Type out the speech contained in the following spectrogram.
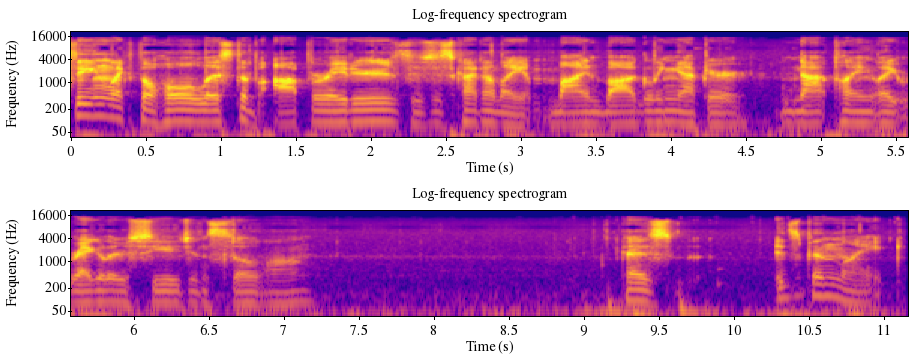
Seeing like the whole list of operators is just kind of like mind-boggling after not playing like regular Siege in so long. Because it's been like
